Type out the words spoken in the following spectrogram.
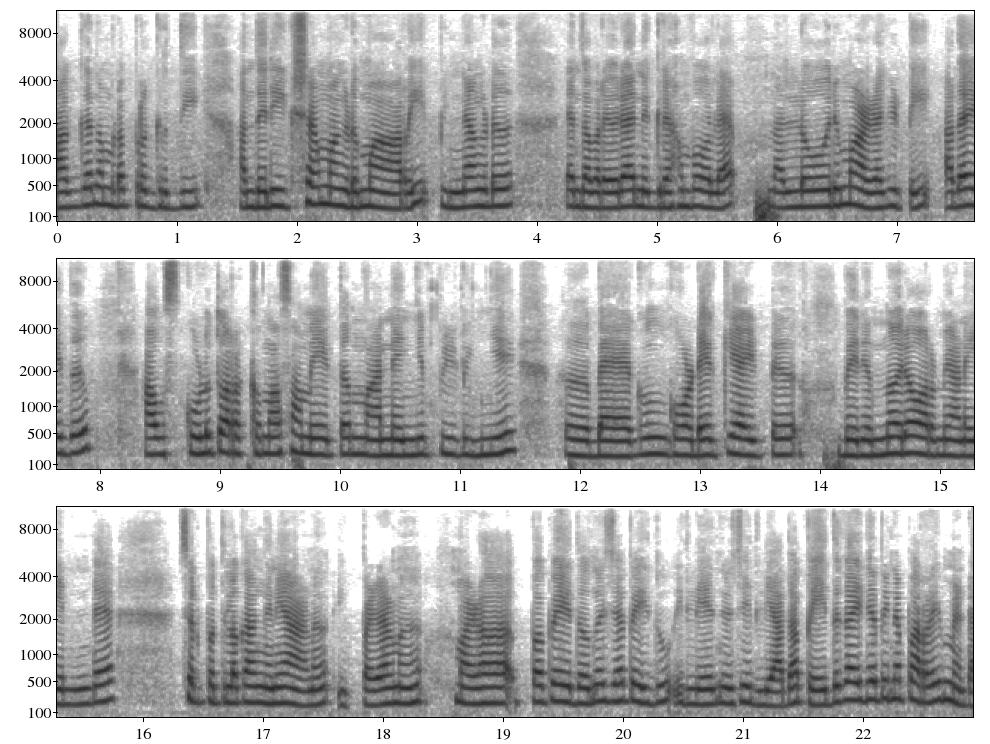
ആകെ നമ്മുടെ പ്രകൃതി അന്തരീക്ഷം അങ്ങോട്ട് മാറി. പിന്നെ അങ്ങോട്ട് എന്താ പറയുക ഒരു അനുഗ്രഹം പോലെ നല്ലൊരു മഴ കിട്ടി. അതായത് ഹൗസ് സ്കൂൾ തുറക്കുന്ന സമയത്ത് നനഞ്ഞ് പിഴിഞ്ഞ് ബാഗും കുടയൊക്കെ ആയിട്ട് വരുന്ന ഒരു ഓർമ്മയാണ്. എന്റെ ചെറുപ്പത്തിലൊക്കെ അങ്ങനെയാണ്. ഇപ്പോഴാണ് മഴ ഇപ്പോൾ പെയ്തോന്ന് വെച്ചാൽ പെയ്തു. ഇല്ലേന്ന് ചോദിച്ചാൽ ഇല്ല. അതാ പെയ്ത് കഴിഞ്ഞാൽ പിന്നെ പറയും വേണ്ട.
